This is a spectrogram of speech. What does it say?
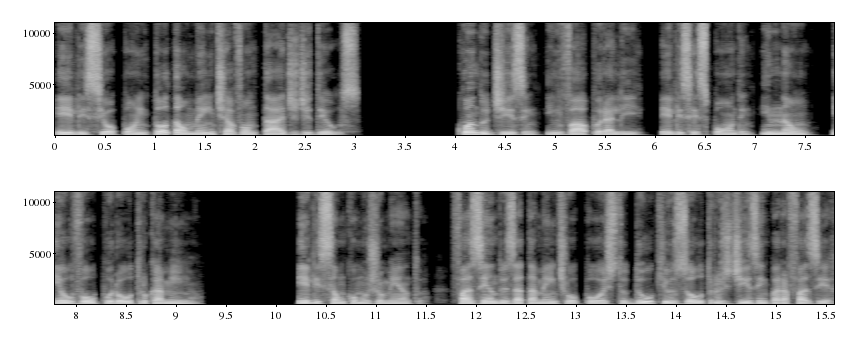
Eles se opõem totalmente à vontade de Deus. Quando dizem, e vá por ali, eles respondem, e não, eu vou por outro caminho. Eles são como jumento, fazendo exatamente o oposto do que os outros dizem para fazer.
